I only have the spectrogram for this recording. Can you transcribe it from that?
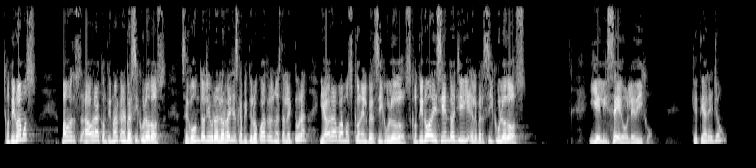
Continuamos. Vamos ahora a continuar con el versículo 2. Segundo libro de los Reyes, capítulo 4 es nuestra lectura. Y ahora vamos con el versículo 2. Continúa diciendo allí el versículo 2. Y Eliseo le dijo, ¿qué te haré yo?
